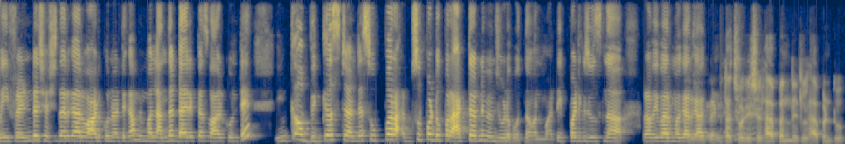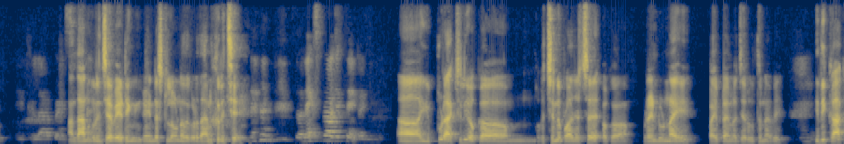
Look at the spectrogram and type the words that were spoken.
మీ ఫ్రెండ్ శశిధర్ గారు వాడుకున్నట్టుగా మిమ్మల్ని అందరు డైరెక్టర్స్ వాడుకుంటే ఇంకా బిగ్గెస్ట్ అంటే సూపర్ సూపర్ డూపర్ యాక్టర్ని మేము చూడబోతున్నాం అనమాట ఇప్పటికి చూసిన రవివర్మ గారు కాకుండా. హ్యాపెన్ ఇట్ హ్యాపెన్ టు దాని గురించే వెయిటింగ్ ఇంకా ఇండస్ట్రీలో ఉన్నది కూడా దాని గురించే. ఇప్పుడు యాక్చువల్లీ ఒక ఒక చిన్న ప్రాజెక్ట్సే ఒక రెండు ఉన్నాయి పైప్ లైన్లో జరుగుతున్నవి. ఇది కాక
